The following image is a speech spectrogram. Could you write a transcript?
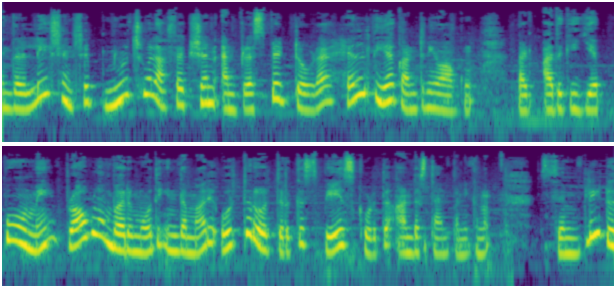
இந்த ரிலேஷன்ஷிப் மியூச்சுவல் அஃபெக்ஷன் அண்ட் ரெஸ்பெக்டோட ஹெல்த்தியா கண்டினியூ ஆகும். பட் அதுக்கு எப்பவுமே ப்ராப்ளம் வரும்போது இந்த மாதிரி ஒருத்தர் ஒருத்தருக்கு ஸ்பேஸ் கொடுத்து அண்டர்ஸ்டாண்ட் பண்ணிக்கணும். சிம்பிளி டு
